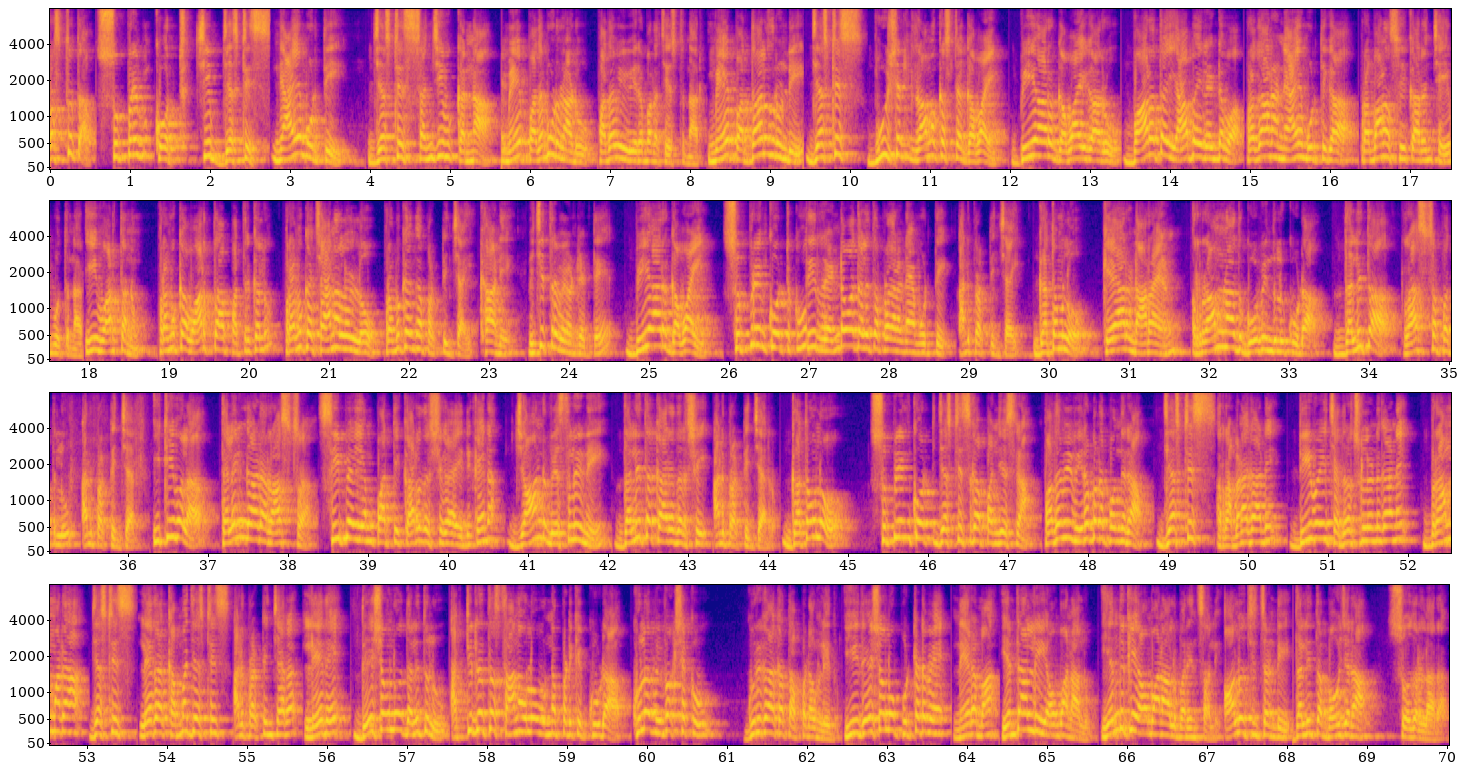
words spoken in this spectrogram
ప్రస్తుత supreme court chief justice న్యాయమూర్తి justice Sanjiv Khanna May పదమూడు నాడు పదవి విరమణ చేస్తున్నారు. మే పద్నాలుగు నుండి జస్టిస్ భూషణ్ రామకృష్ణ గవాయ్ బిఆర్ గవాయ్ గారు భారత యాభై రెండవ ప్రధాన న్యాయమూర్తిగా ప్రమాణ స్వీకారం చేయబోతున్నారు. ఈ వార్తను ప్రముఖ వార్తా పత్రికలు ప్రముఖ ఛానళ్ళలో ప్రముఖంగా ప్రకటించాయి. కానీ విచిత్రం ఏమిటంటే బిఆర్ గవాయ్ సుప్రీంకోర్టుకు రెండవ దళిత ప్రధాన న్యాయమూర్తి అని ప్రకటించాయి. గతంలో కేఆర్ నారాయణ్ రామ్నాథ్ గోవిందులు కూడా దళిత రాష్ట్రపతులు అని ప్రకటించారు. ఇటీవల తెలంగాణ రాష్ట్ర సిపిఐఎం పార్టీ కార్యదర్శిగా ఎన్నికైన జాన్ వెస్లీని దళిత కార్యదర్శి అని ప్రకటించారు. గతంలో సుప్రీంకోర్టు జస్టిస్గా పనిచేసిన పదవి విరమణ పొందిన జస్టిస్ రమణ గాని డివై చంద్రచూడని గాని బ్రాహ్మణ జస్టిస్ లేదా కమ్మ జస్టిస్ అని ప్రకటించారా? లేదే. దేశంలో దళితులు అత్యున్నత స్థానంలో ఉన్నప్పటికీ కూడా కుల వివక్షకు గురిగాక తప్పడం లేదు. ఈ దేశంలో పుట్టడమే నేరమా? ఎన్నాళ్ళు అవమానాలు? ఎందుకు అవమానాలు భరించాలి? ఆలోచించండి దళిత బహుజన సోదరులారా.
